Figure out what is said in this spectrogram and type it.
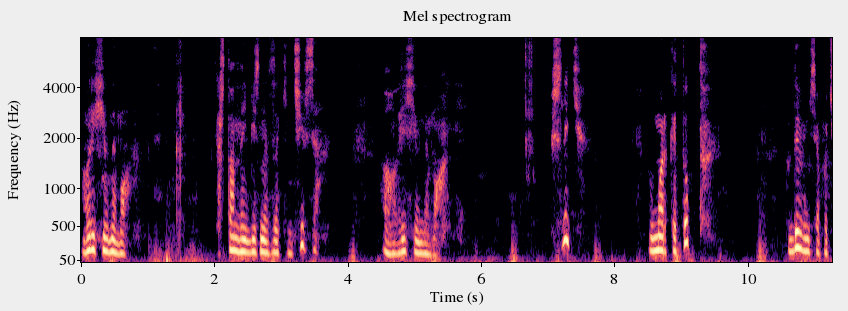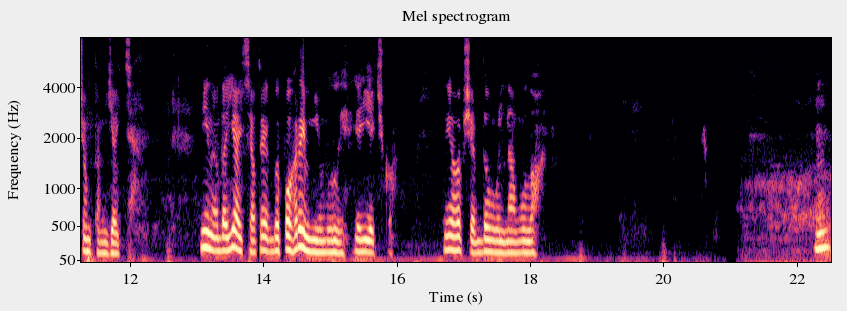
Горіхів нема. Каштанний бізнес закінчився, а горіхів нема. Пішліть в маркетопт. Подивимося, по чому там яйця. Мені треба яйця, а то якби по гривні були яєчко, то я взагалі б довольна була. М?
